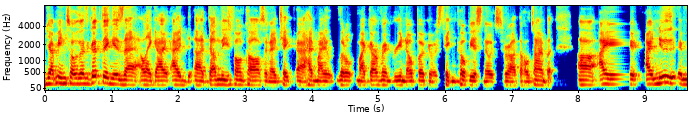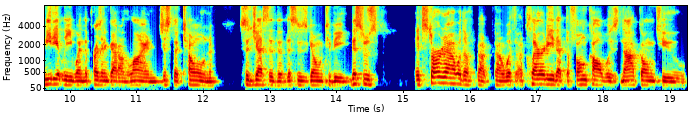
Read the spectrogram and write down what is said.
Yeah, I mean, so the good thing is that like I I'd uh, done these phone calls and I take I uh, had my little my government green notebook and was taking copious notes throughout the whole time. But uh, I I knew immediately when the president got on the line, just the tone suggested that this was going to be this was. It started out with a uh, with a clarity that the phone call was not going to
